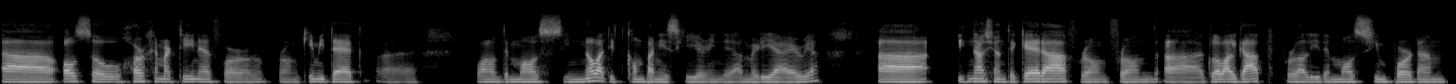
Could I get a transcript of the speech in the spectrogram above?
Uh, also Jorge Martinez for from Kimitec, one of the most innovative companies here in the Almeria area. Uh, Ignacio Antequera from, from uh, Global Gap, probably the most important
